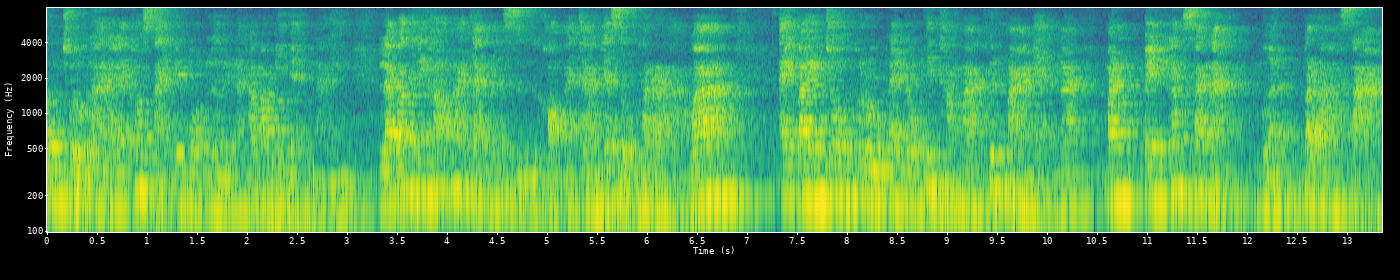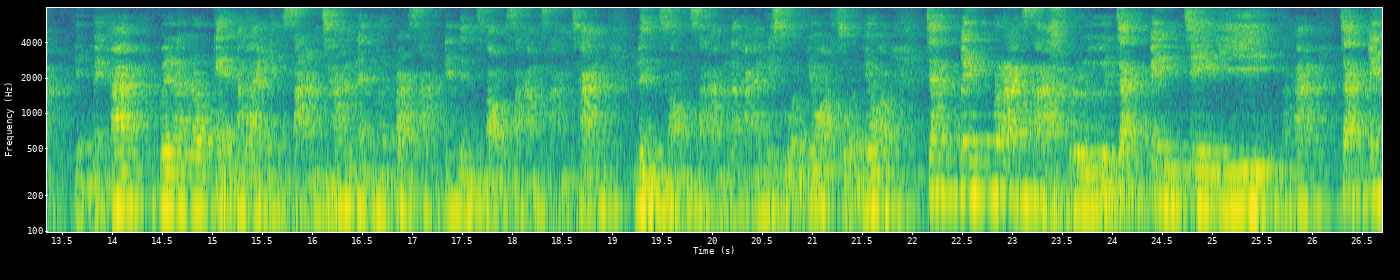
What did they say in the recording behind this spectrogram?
ลงฉลุลายอะไรเขาใส่ไปหมดเลยนะคะว่ามีแบบไหน แล้วก็ทีนี้เขามาจากหนังสือของอาจารย์ยโสธราว่าไอใบโจมกรูไพโดงที่ทำมาขึ้นมาเนี่ยนะมันเป็นลักษณะเหมือนปราสาทเห็นไหมคะ เวลาเราแกะอะไรเนี่ยสามชั้นเนี่ยเหมือนปราสาทเป็นหนึ่งสองสามสาม ชั้นหนึ่งสองสามนะคะอันนี้ส่วนยอดส่วนยอดจะเป็นปราสาทหรือจะเป็นเจดีย์นะคะจะเป็น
